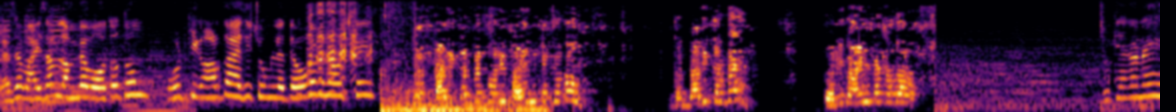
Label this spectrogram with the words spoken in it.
वैसे भाई साहब लंबे बहुत हो तुम। ऊँट की गांड तो ऐसी चूम लेते हो बिना बहन के झुकेगा नहीं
